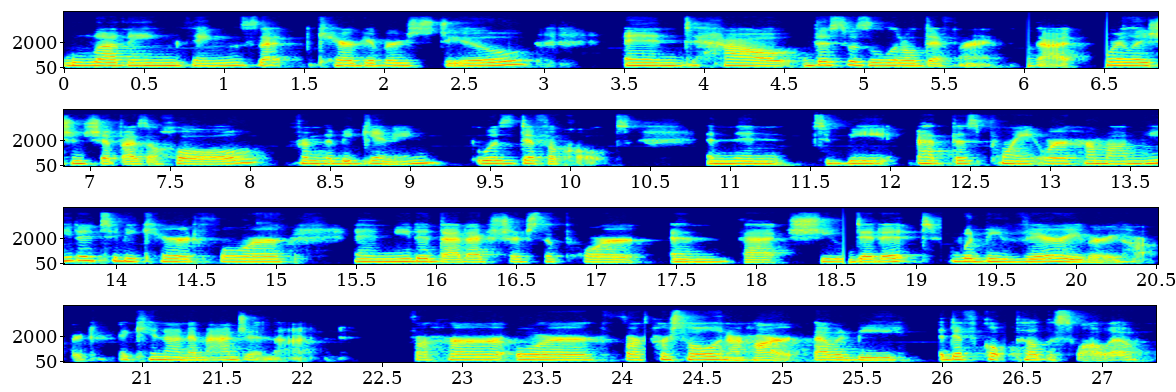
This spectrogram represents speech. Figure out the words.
loving things that caregivers do, and how this was a little different. That relationship as a whole from the beginning was difficult. And then to be at this point where her mom needed to be cared for and needed that extra support, and that she did it would be very, very hard. I cannot imagine that for her or for her soul and her heart. That would be a difficult pill to swallow.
